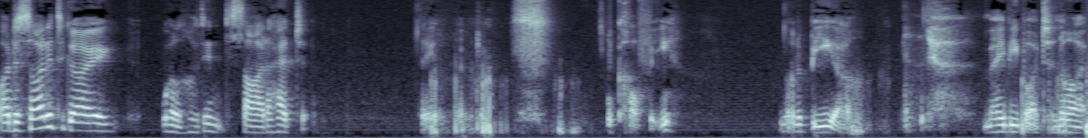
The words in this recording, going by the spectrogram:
I decided to go, well, I didn't decide, I had to. Hang on, have a drink. A coffee, not a beer maybe by tonight,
